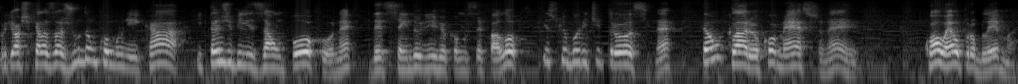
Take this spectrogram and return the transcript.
porque eu acho que elas ajudam a comunicar e tangibilizar um pouco, né, descendo o nível, como você falou, isso que o Buriti trouxe, né? Então, claro, eu começo, né? Qual é o problema,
